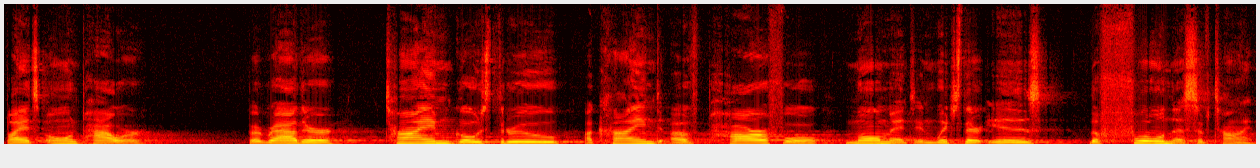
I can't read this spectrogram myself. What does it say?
by its own power, but rather time goes through a kind of powerful moment in which there is the fullness of time,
